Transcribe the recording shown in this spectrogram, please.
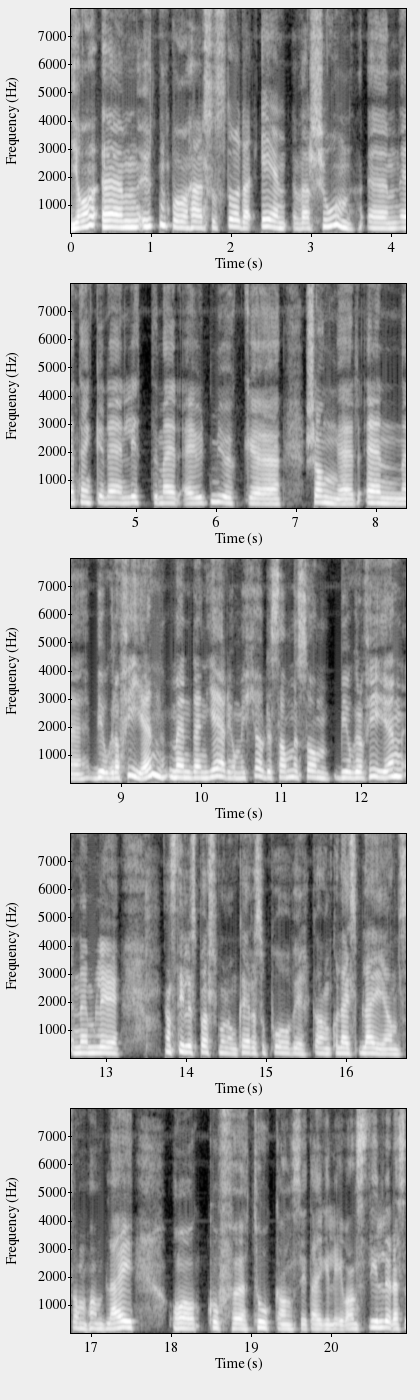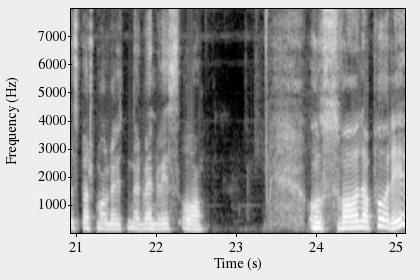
Ja, um, utenpå her så står det én versjon. Um, jeg tenker det er en litt mer audmjuk uh, sjanger enn uh, biografien, men den gjør jo mye av det samme som biografien, nemlig han stiller spørsmål om hva er det som påvirker han, hvordan ble han som han ble, og hvorfor tok han sitt eget liv. Han stiller disse spørsmålene uten nødvendigvis å, å svare på dem.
